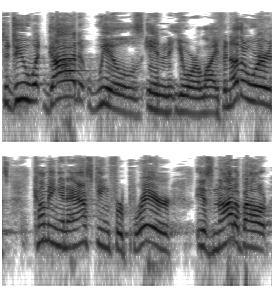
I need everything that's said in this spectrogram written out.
to do what God wills in your life. In other words, coming and asking for prayer is not about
